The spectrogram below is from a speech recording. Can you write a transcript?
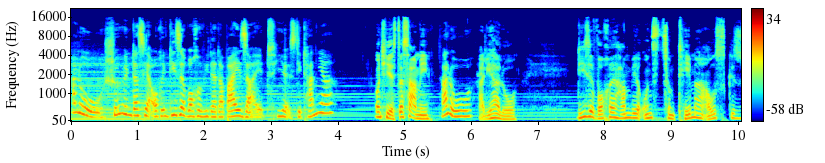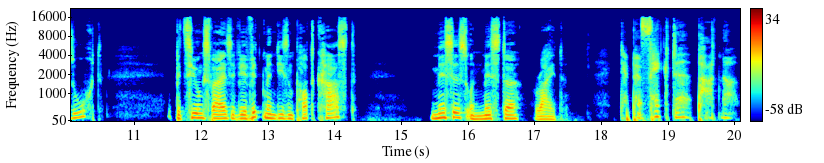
Hallo, schön, dass ihr auch in dieser Woche wieder dabei seid. Hier ist die Tanja. Und hier ist der Sami. Hallo. Hallo. Diese Woche haben wir uns zum Thema ausgesucht, beziehungsweise wir widmen diesen Podcast Mrs. und Mr. Right. Der perfekte Partner.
